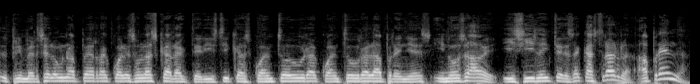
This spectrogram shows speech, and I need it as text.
el primer celo una perra, cuáles son las características, cuánto dura, cuánto dura la preñez, y no sabe. Y si le interesa castrarla, aprenda.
